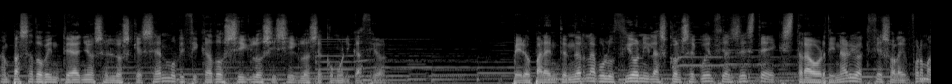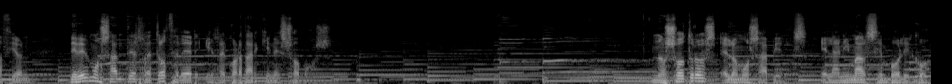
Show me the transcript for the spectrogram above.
han pasado 20 años en los que se han modificado siglos y siglos de comunicación. Pero para entender la evolución y las consecuencias de este extraordinario acceso a la información, debemos antes retroceder y recordar quiénes somos. Nosotros, el Homo sapiens, el animal simbólico.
